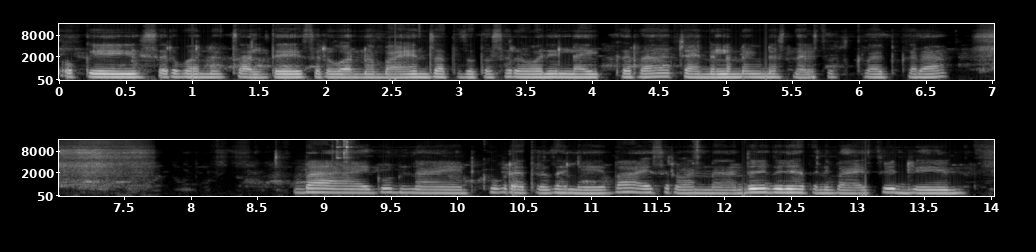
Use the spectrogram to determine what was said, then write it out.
ओके सर्वांना चालते सर्वांना बायन जाता जाता सर्वांनी लाईक करा. चॅनलला नवीन असणारे सबस्क्राईब करा. बाय गुड नाईट खूप रात्र झाली बाय सर्वांना. दोन्ही दोन्ही हाताने बाय स्वीट ड्रीम्स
